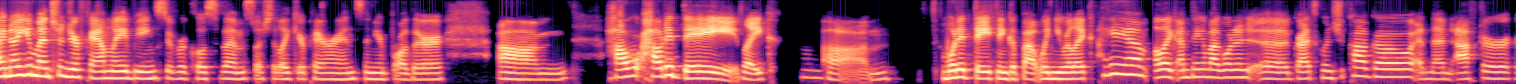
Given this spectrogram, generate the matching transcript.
I know you mentioned your family being super close to them, especially like your parents and your brother. Um, how how did they like Mm. um what did they think about when you were like, hey, I'm like I'm thinking about going to uh, grad school in Chicago, and then after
